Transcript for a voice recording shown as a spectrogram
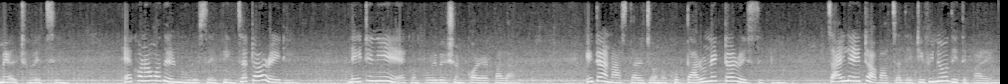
মেল্ট হয়েছে। এখন আমাদের নুডলসের পিৎজাটা রেডি প্লেটে নিয়ে এখন পরিবেশন করার পালা। এটা নাস্তার জন্য খুব দারুণ একটা রেসিপি চাইলে এটা বাচ্চাদের টিফিনেও দিতে পারেন।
